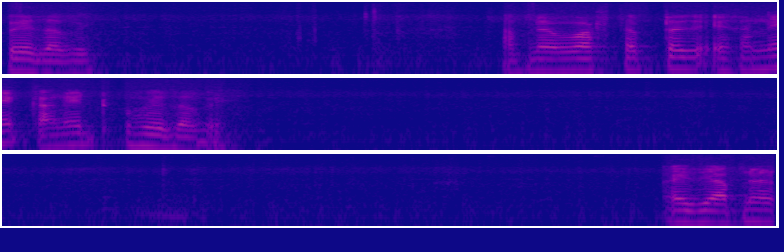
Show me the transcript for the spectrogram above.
হয়ে যাবে। আপনার হোয়াটসঅ্যাপটা এখানে কানেক্ট হয়ে যাবে। এই যে আপনার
